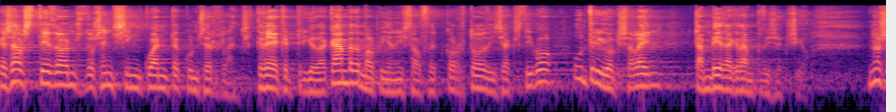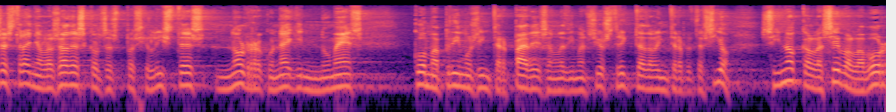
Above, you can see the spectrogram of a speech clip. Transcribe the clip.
Casals té, doncs, 250 concerts l'any. Crea aquest trio de cambra amb el pianista Alfred Cortó i Jacques Tibó, un trio excel·lent també de gran projecció. No s'estranya aleshores que els especialistes no el reconeguin només com a primus inter pares en la dimensió estricta de la interpretació, sinó que la seva labor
